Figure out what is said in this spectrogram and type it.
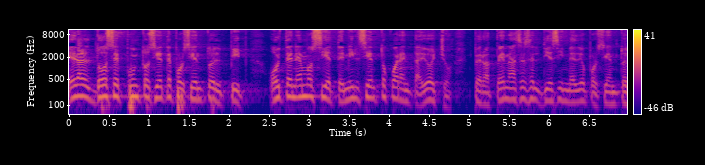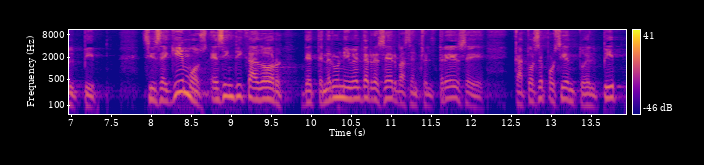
era el 12.7% del PIB. Hoy tenemos 7.148, pero apenas es el 10,5% del PIB. Si seguimos ese indicador de tener un nivel de reservas entre el 13 14% del PIB,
